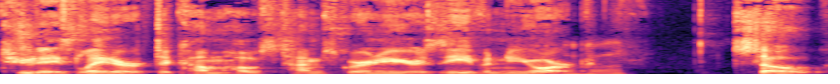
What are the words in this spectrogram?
two days later to come host Times Square New Year's Eve in New York. Mhm. So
